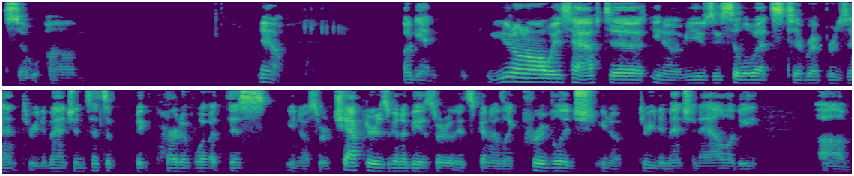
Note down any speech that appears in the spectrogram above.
So um, now, again, you don't always have to, you know, use these silhouettes to represent three dimensions. That's a big part of what this, you know, sort of chapter is going to be. It's sort of, it's going to like privilege, you know, three dimensionality. Um,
